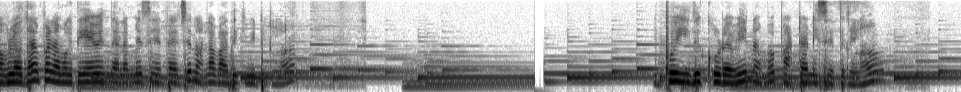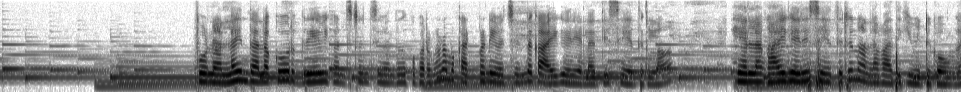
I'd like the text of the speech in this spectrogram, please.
அவ்வளோதான் இப்போ நமக்கு தேவையான எல்லாமே சேர்த்தாச்சு. நல்லா வதக்கி விட்டுக்கலாம். இப்போ இது கூடவே நம்ம பட்டாணி சேர்த்துக்கலாம். இப்போது நல்லா இந்த அளவுக்கு ஒரு கிரேவி கன்சிஸ்டன்சி வந்ததுக்கப்புறமா நம்ம கட் பண்ணி வச்சுருந்த காய்கறி எல்லாத்தையும் சேர்த்துக்கலாம். எல்லா காய்கறியும் சேர்த்துட்டு நல்லா வதக்கி விட்டுக்கோங்க.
